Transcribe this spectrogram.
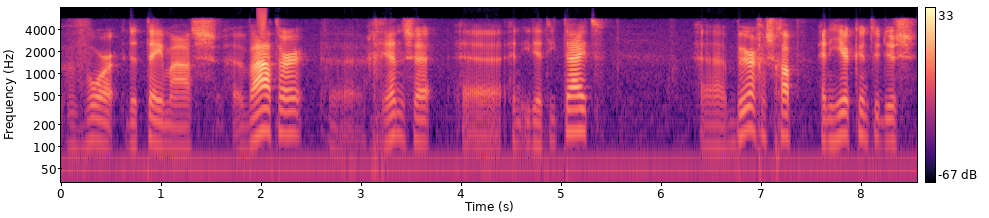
voor de thema's uh, water, uh, grenzen en identiteit, burgerschap. En hier kunt u dus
